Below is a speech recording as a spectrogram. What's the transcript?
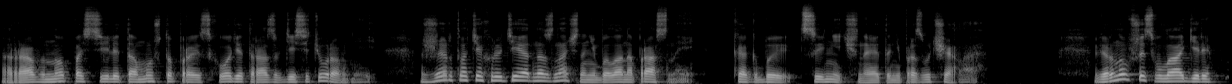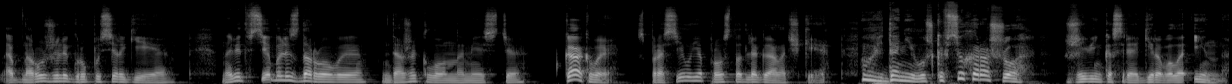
равно по силе тому, что происходит раз в 10 уровней. Жертва тех людей однозначно не была напрасной, как бы цинично это ни прозвучало. Вернувшись в лагерь, обнаружили группу Сергея. На вид все были здоровые, даже клон на месте. «Как вы?» – спросил я просто для галочки. «Ой, Данилушка, все хорошо!» – живенько среагировала Инна.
